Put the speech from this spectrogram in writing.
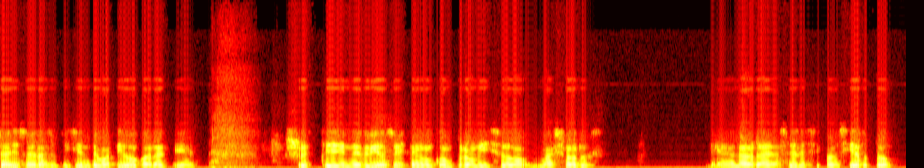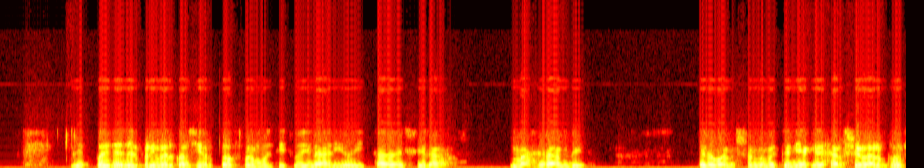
ya eso era suficiente motivo para que yo esté nervioso y tenga un compromiso mayor eh, a la hora de hacer ese concierto. Después, desde el primer concierto, fue multitudinario y cada vez era más grande pero bueno, yo no me tenía que dejar llevar por,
